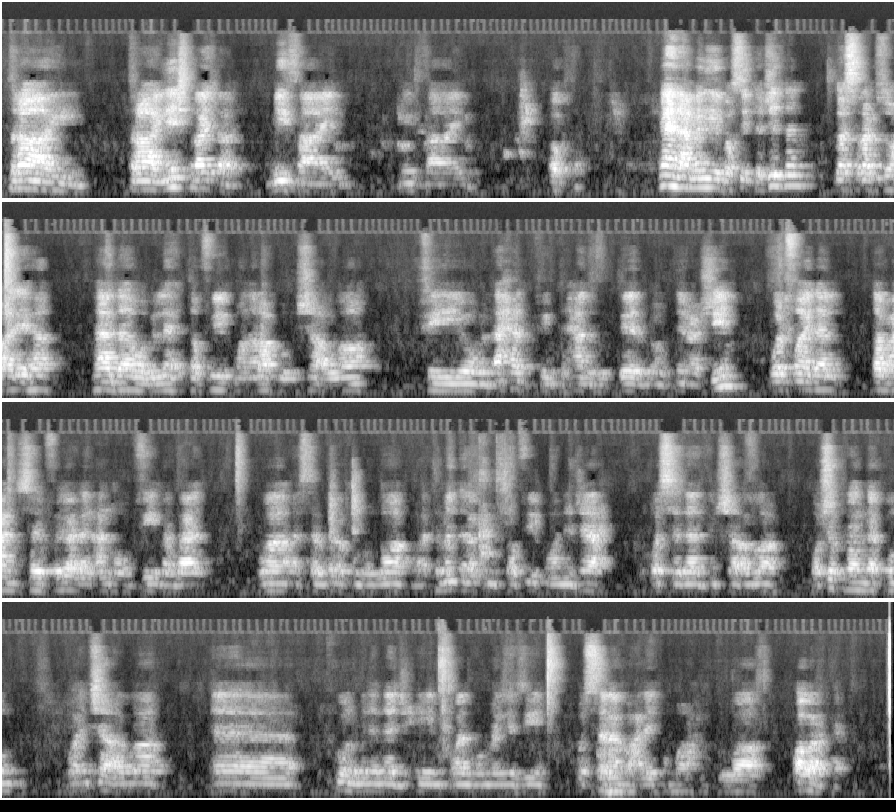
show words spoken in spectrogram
tri tri ليش tri tri؟ methyl methyl octane كان عملية بسيطة جدا. بس ركزوا عليها. هذا وبالله التوفيق. ونراكم إن شاء الله في يوم الأحد في امتحان الدكتور يوم 22 والفاينل طبعا سوف يعلن عنه فيما بعد. واستودعكم الله وأتمنى لكم التوفيق والنجاح والسداد إن شاء الله. وشكرا لكم. وإن شاء الله آه تكونوا من الناجحين والمميزين. والسلام عليكم ورحمة الله وبركاته.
